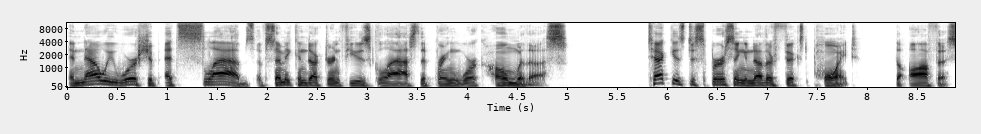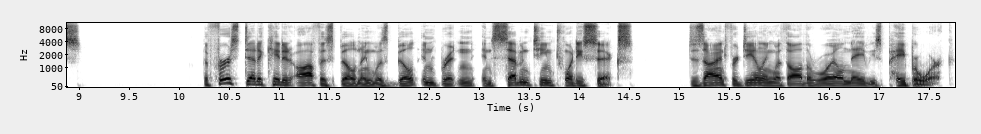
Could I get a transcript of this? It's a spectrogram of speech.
and now we worship at slabs of semiconductor infused glass that bring work home with us. Tech is dispersing another fixed point the office. The first dedicated office building was built in Britain in 1726, designed for dealing with all the Royal Navy's paperwork.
